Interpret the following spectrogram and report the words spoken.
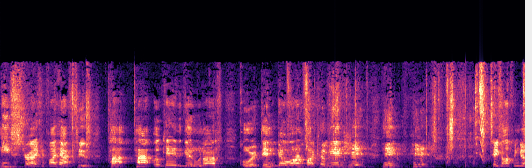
knee strike if I have to. Pop, pop, okay, the gun went off, or it didn't go off. I come in, hit, hit, hit, take off and go.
